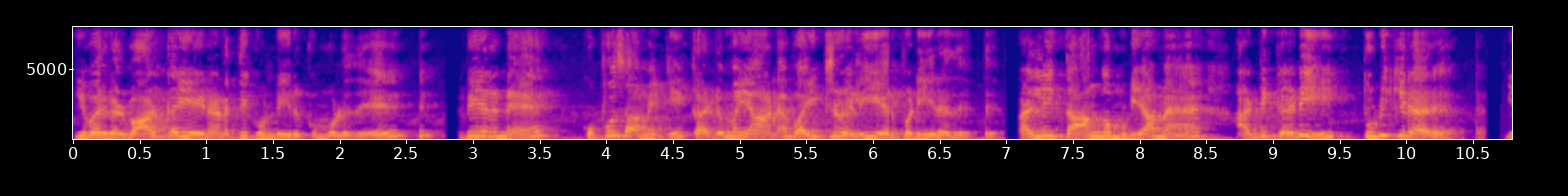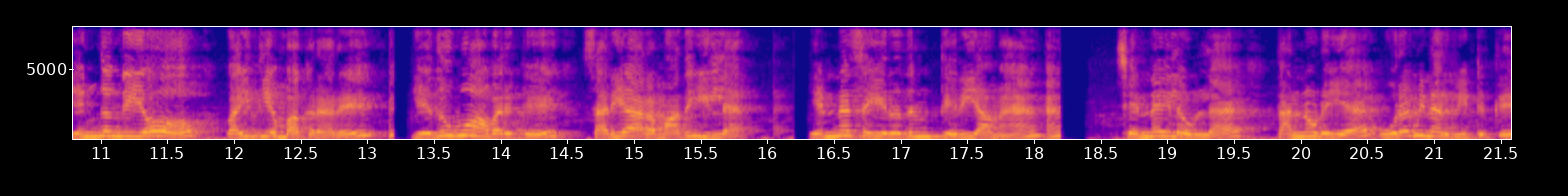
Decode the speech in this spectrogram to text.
இவர்கள் வாழ்க்கையை நடத்தி கொண்டு இருக்கும் பொழுது திடீர்னு குப்புசாமிக்கு கடுமையான வயிற்று வலி ஏற்படுகிறது. வள்ளி தாங்க முடியாம அடிக்கடி துடிக்கிறாரு. எங்கெங்கேயோ வைத்தியம் பார்க்குறாரு எதுவும் அவருக்கு சரியாகிற மாதிரி இல்லை. என்ன செய்யறதுன்னு தெரியாம சென்னையில் உள்ள தன்னுடைய உறவினர் வீட்டுக்கு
